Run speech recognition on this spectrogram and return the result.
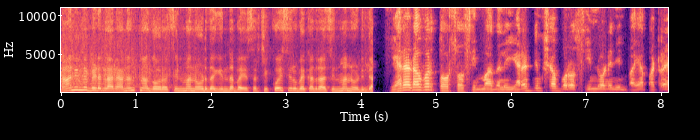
ನಾನಿನ್ನ ಬಿಡಲಾರೆ ಅನಂತ್ನಾಗ್ ಅವರ ಸಿನಿಮಾ ನೋಡಿದಾಗಿಂದ ಭಯ ಸರ್ ಚಿಕ್ಕ ವಯಸ್ಸಿರ್ಬೇಕಾದ್ರೆ ಆ ಸಿನಿಮಾ ನೋಡಿದ್ದ. ಎರಡು ಅವರ್ ತೋರ್ಸೋ ಸಿನಿಮಾದಲ್ಲಿ ಎರಡ್ ನಿಮಿಷ ಬರೋ ಸೀನ್ ನೋಡಿ ನೀನ್ ಭಯ ಪಟ್ರೆ.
